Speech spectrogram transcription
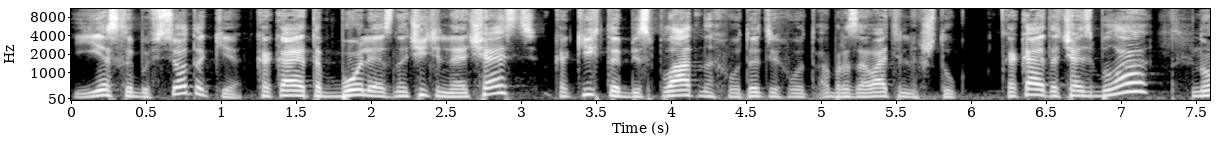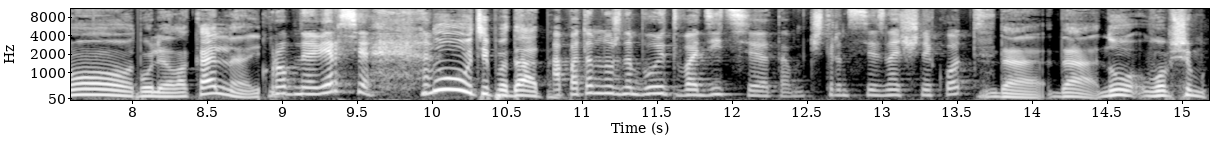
если бы все-таки какая-то более значительная часть каких-то бесплатных вот этих вот образовательных штук. Какая-то часть была, но более локальная. Пробная версия, Ну, типа, да, а потом нужно будет вводить э, там 14-значный код. Да, да. Ну, в общем,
